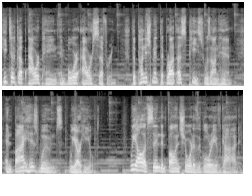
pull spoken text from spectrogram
He took up our pain and bore our suffering. The punishment that brought us peace was on him, and by his wounds we are healed. We all have sinned and fallen short of the glory of God.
